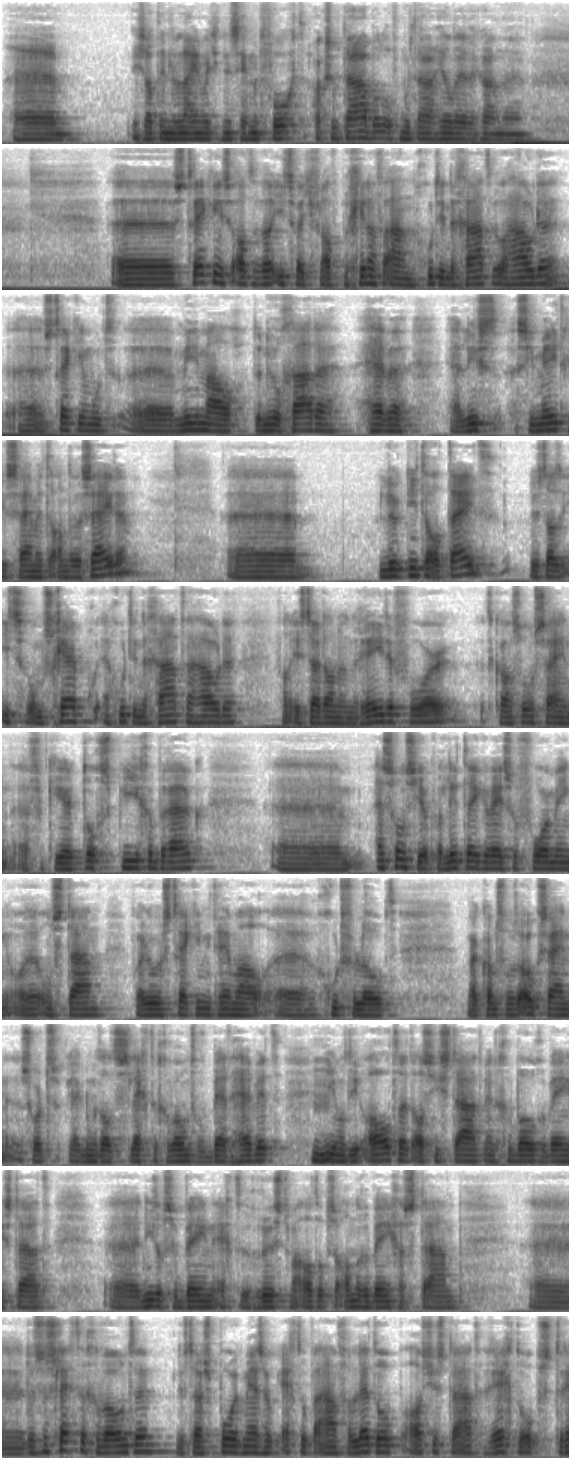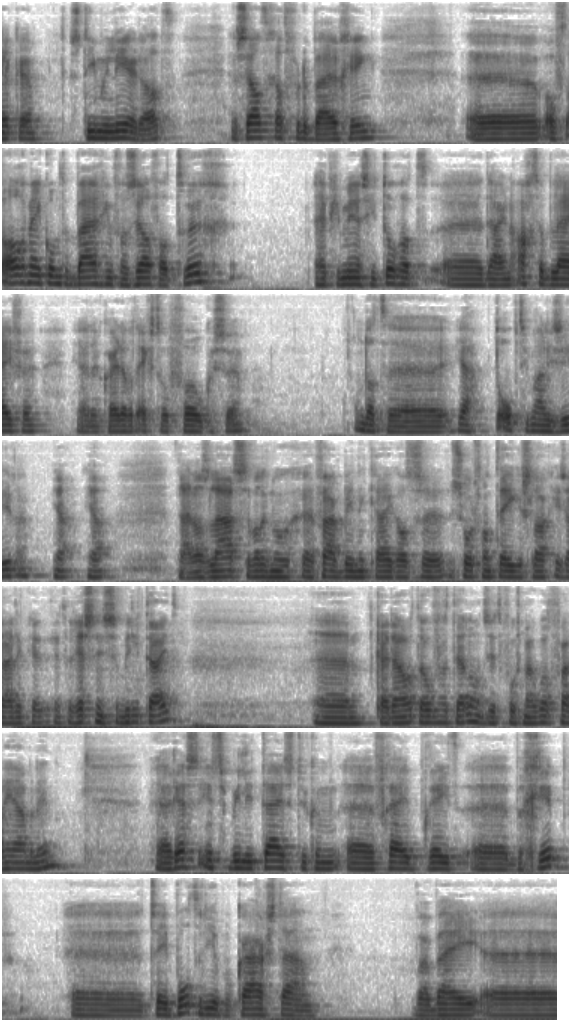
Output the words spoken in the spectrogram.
Uh, is dat in de lijn wat je net zegt met vocht acceptabel of moet daar heel erg aan... Uh, strekking is altijd wel iets wat je vanaf begin af aan goed in de gaten wil houden. Uh, strekking moet minimaal de 0 graden hebben en liefst symmetrisch zijn met de andere zijde. lukt niet altijd, dus dat is iets om scherp en goed in de gaten te houden is daar dan een reden voor? Het kan soms zijn verkeerd toch spiergebruik. En soms zie je ook wat littekenweefselvorming ontstaan, waardoor een strekking niet helemaal goed verloopt. Maar het kan soms ook zijn een soort, ja, ik noem het altijd slechte gewoonte of bad habit. Mhm. Iemand die altijd als hij staat met een gebogen been staat, niet op zijn been echt rust, maar altijd op zijn andere been gaat staan. dus een slechte gewoonte. Dus daar spoor ik mensen ook echt op aan van let op, als je staat, rechtop, strekken, stimuleer dat. Hetzelfde geldt voor de buiging. Uh, over het algemeen komt de buiging vanzelf al terug. Heb je mensen die toch wat daarin achterblijven, ja, dan kan je er wat extra op focussen. Om dat uh, ja, te optimaliseren. Ja, ja. Nou, en als laatste wat ik nog vaak binnenkrijg als een soort van tegenslag is eigenlijk het restinstabiliteit. Ehm, kan je daar wat over vertellen? Want er zit volgens mij ook wat variabelen in. Ja, restinstabiliteit is natuurlijk een vrij breed begrip. twee botten die op elkaar staan waarbij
